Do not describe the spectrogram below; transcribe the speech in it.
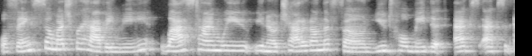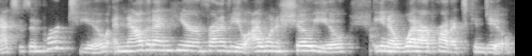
well, thanks so much for having me. Last time we, you know, chatted on the phone, you told me that X, X, and X was important to you. And now that I'm here in front of you, I want to show you, you know, what our product can do.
